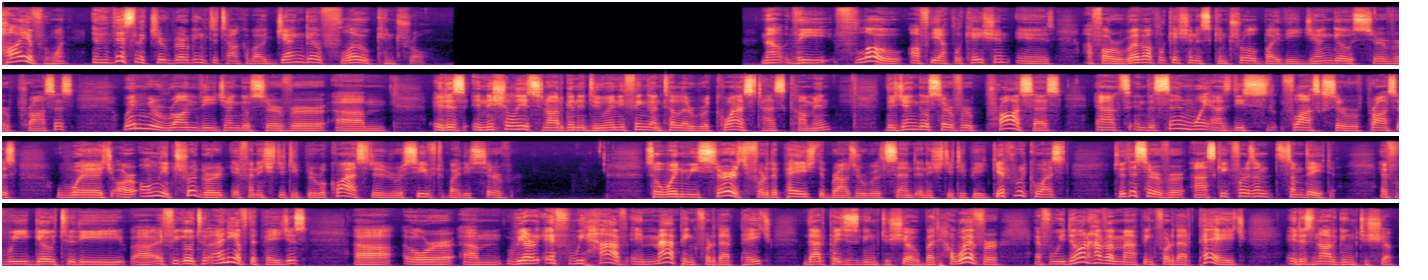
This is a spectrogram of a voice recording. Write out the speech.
Hi everyone, in this lecture we're going to talk about Django flow control. Now the flow of the application is of our web application is controlled by the Django server process. When we run the Django server, um, it is initially it's not going to do anything until a request has come in. The Django server process acts in the same way as the Flask server process, which are only triggered if an HTTP request is received by the server. So when we search for the page, the browser will send an HTTP GET request to the server asking for some, some data. If we go to the uh, if we go to any of the pages, uh, or um, we are if we have a mapping for that page that page is going to show but however if we don't have a mapping for that page it is not going to show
